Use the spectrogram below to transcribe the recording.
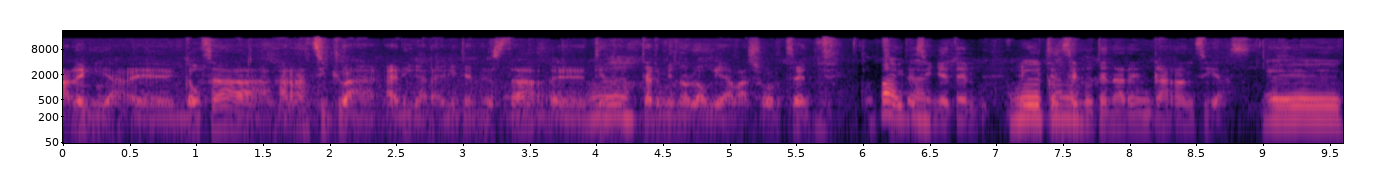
alegia, e, gauza garrantzitsua ari gara egiten ez da, e, terminologia bat sortzen. Bai, zineten egiten zenutenaren garrantziaz? E,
